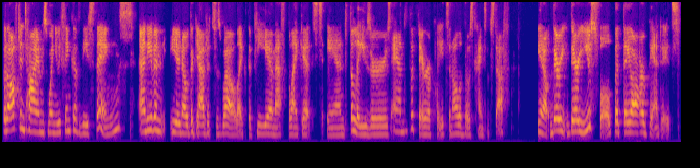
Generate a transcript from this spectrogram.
But oftentimes when you think of these things, and even you know the gadgets as well, like the PEMF blankets and the lasers and the TheraPlates and all of those kinds of stuff, you know, they're they're useful, but they are band-aids.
